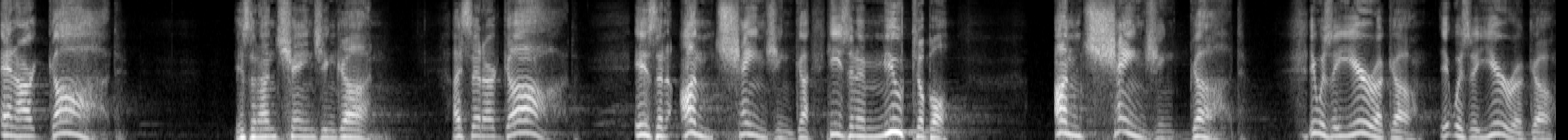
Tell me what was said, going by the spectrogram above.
and our God is an unchanging God. I said, Our God is an unchanging God. He's an immutable, unchanging God. It was a year ago, it was a year ago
